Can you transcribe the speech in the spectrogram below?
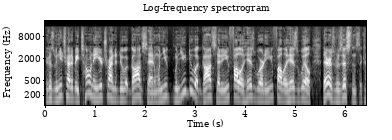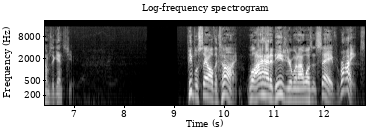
Because when you try to be Tony, you're trying to do what God said. And when you, when you do what God said and you follow His word and you follow His will, there is resistance that comes against you. People say all the time, well, I had it easier when I wasn't saved. Right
